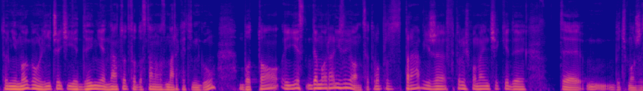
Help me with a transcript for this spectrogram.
to nie mogą liczyć jedynie na to, co dostaną z marketingu, bo to jest demoralizujące. To po prostu sprawi, że w którymś momencie, kiedy te być może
